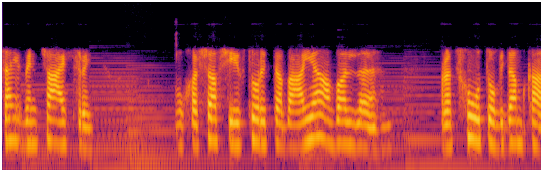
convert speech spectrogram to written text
צעיר בן 19. הוא חשב שיפתור את הבעיה, אבל אה, רצחו אותו בדם קר.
